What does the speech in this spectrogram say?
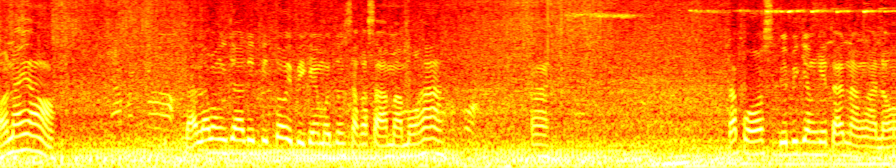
O, Nay, oh. Dalawang Jollibee to. Ibigay mo dun sa kasama mo, ha? Ha? Tapos, bibigyan kita ng ano,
